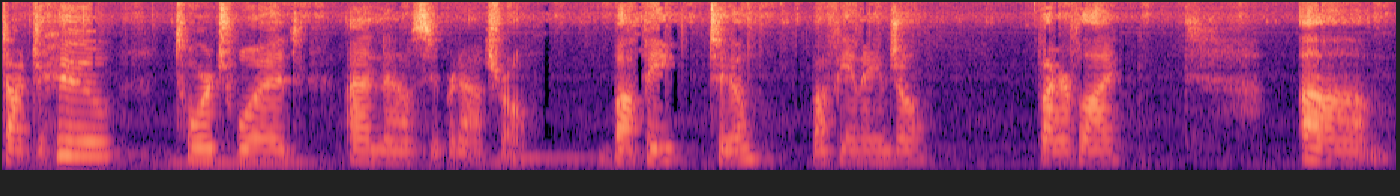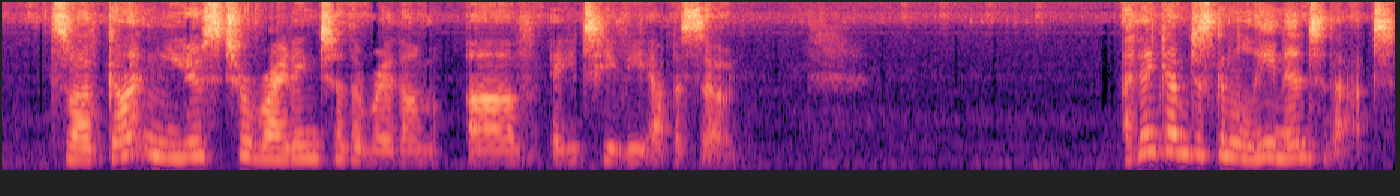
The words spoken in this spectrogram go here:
Doctor Who, Torchwood, and now Supernatural. Buffy too, Buffy and Angel, Firefly. Um, so I've gotten used to writing to the rhythm of a TV episode. I think I'm just going to lean into that.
